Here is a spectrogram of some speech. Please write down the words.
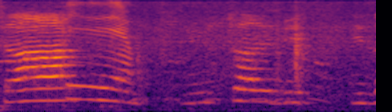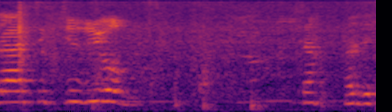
Şahin. Müsaade. Biz artık gidiyoruz. Sen hadi.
